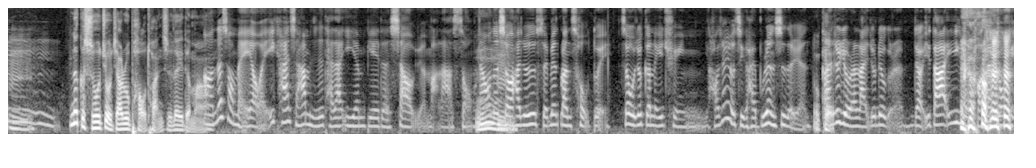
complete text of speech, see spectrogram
嗯嗯，那个时候就有加入跑团之类的吗？啊，那时候没有哎，一开始他们只是台大 EMBA 的校园马拉松，然后那时候他就是随便乱凑队，所以我就跟了一群好像有几个还不认识的人，反正就有人来就六个人，对，一大家一个人跑三公里，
